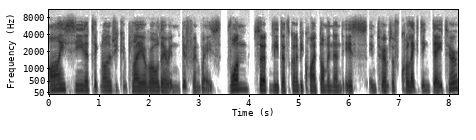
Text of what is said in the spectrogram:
I see that technology can play a role there in different ways. One, certainly, that's going to be quite dominant is in terms of collecting data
